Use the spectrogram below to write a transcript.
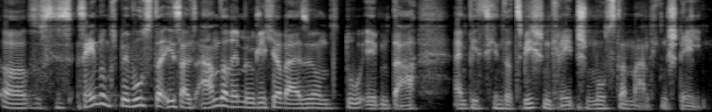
äh, sendungsbewusster ist als andere möglicherweise und du eben da ein bisschen dazwischen grätschen musst an manchen Stellen.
